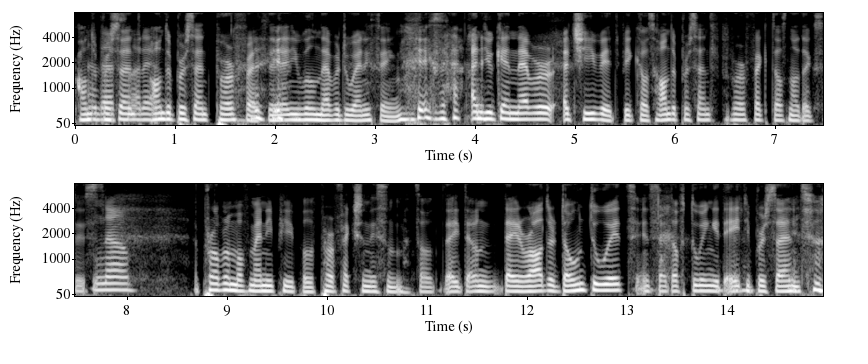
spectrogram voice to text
Hundred percent, hundred percent perfect, and then you will never do anything. exactly, and you can never achieve it because hundred percent perfect does not exist. No, a problem of many people perfectionism. So they don't, they rather don't do it instead of doing it eighty percent.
